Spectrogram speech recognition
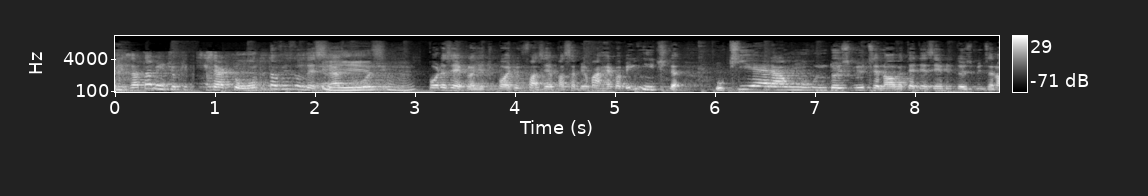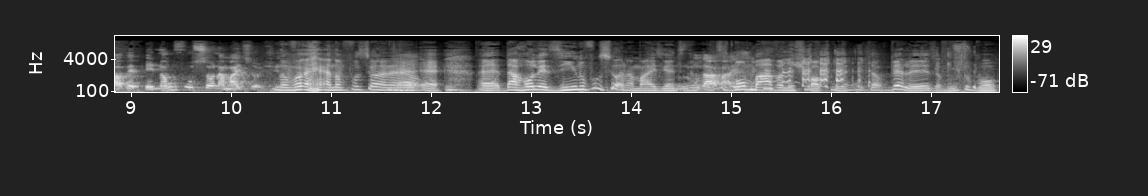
Exatamente, o que deu certo ontem talvez não dê certo Isso. hoje. Por exemplo, a gente pode fazer para saber uma régua bem nítida. O que era um, em 2019 até dezembro de 2019 EP não funciona mais hoje. Não, é, não funciona, né? Não. É, é, dar rolezinho não funciona mais. E antes não, não mais. bombava no shopping, né? Então, beleza, muito bom.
